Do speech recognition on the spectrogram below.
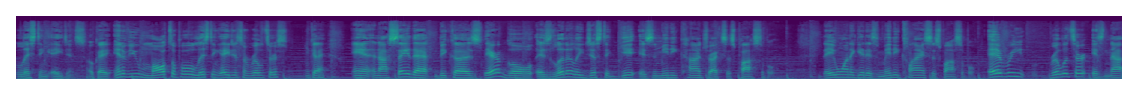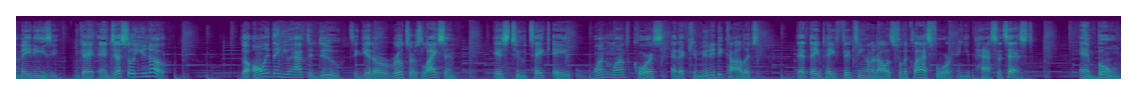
listing agents. Okay, interview multiple listing agents and realtors. Okay, and and I say that because their goal is literally just to get as many contracts as possible. they want to get as many clients as possible. Every realtor is not made easy. Okay. And just so you know, the only thing you have to do to get a realtor's license is to take a one month course at a community college that they pay $1,500 for the class for, and you pass the test. And boom,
